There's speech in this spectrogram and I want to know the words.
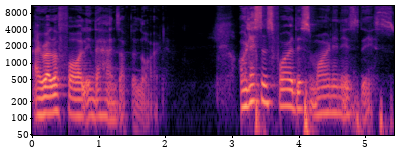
I rather fall in the hands of the Lord. Our lessons for this morning is this.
